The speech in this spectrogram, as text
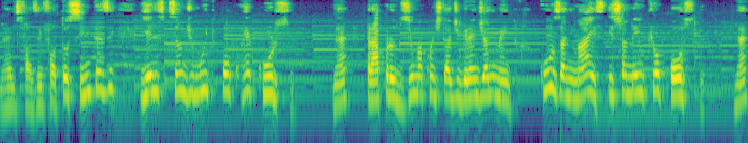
né? Eles fazem fotossíntese e eles precisam de muito pouco recurso né? para produzir uma quantidade grande de alimento. Com os animais, isso é meio que oposto. Né?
